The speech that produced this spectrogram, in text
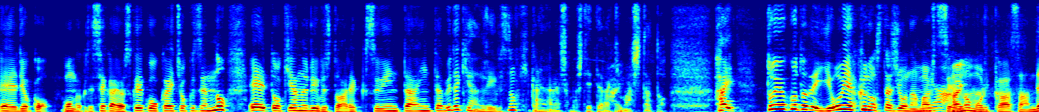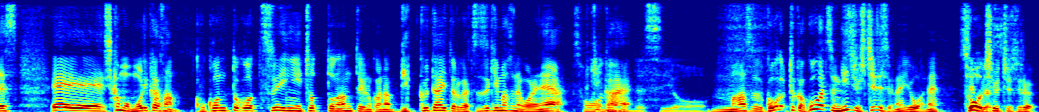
えー旅行音楽で世界を救い公開直前のえっ、とキアヌリーブスとアレックスウィンターインタビューでキアヌリーブスの機会の話もしていただきましたと。はい。ということでようやくのスタジオ生出演の森川さんです。えーしかも森川さんここのとこついにちょっとなんていうのかなビッグタイトルが続きますねこれね。そうなんですよまず5月というか5月27ですよね要はね。そう集中する。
